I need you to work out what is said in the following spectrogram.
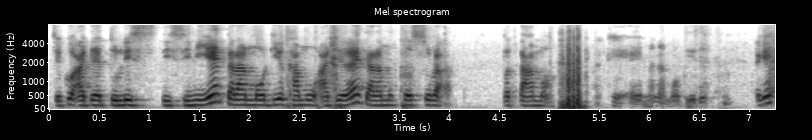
Cikgu ada tulis di sini eh, dalam modul kamu ada eh, dalam muka surat pertama. Okay, eh, mana modul dia? Okay.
